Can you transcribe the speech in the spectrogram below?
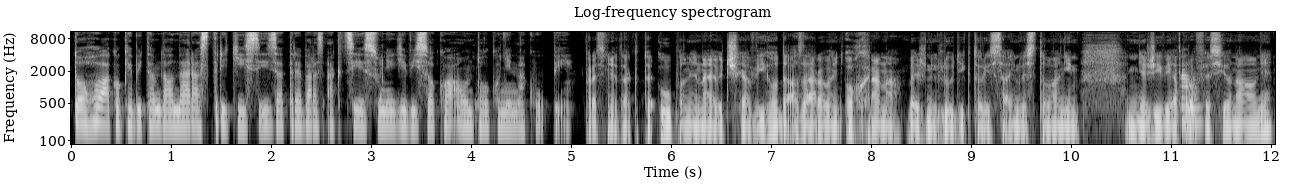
toho, ako keby tam dal naraz 3000 a treba akcie sú niekde vysoko a on toľko nenakúpi. Presne tak, to je úplne najväčšia výhoda a zároveň ochrana bežných ľudí, ktorí sa investovaním neživia ano. profesionálne.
